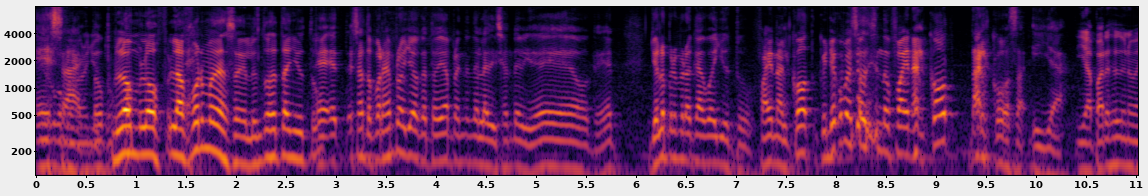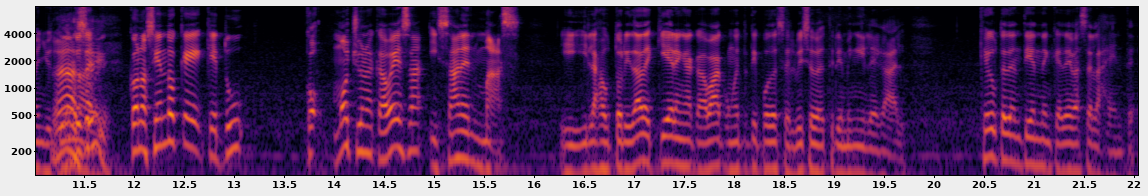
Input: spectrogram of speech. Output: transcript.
Exacto. Yo lo Lo- lo- la forma de hacerlo. Entonces está en YouTube. Eh, exacto, por ejemplo, yo que estoy aprendiendo la edición de video, que yo lo primero que hago es YouTube, Final Cut. Yo comencé diciendo Final Cut, tal cosa, y ya. Y aparece de una vez en YouTube. Ah, Entonces, sí. conociendo que, que tú co- mochas una cabeza y salen más. Y, y las autoridades quieren acabar con este tipo de servicio de streaming ilegal. ¿Qué ustedes entienden que debe hacer la gente?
